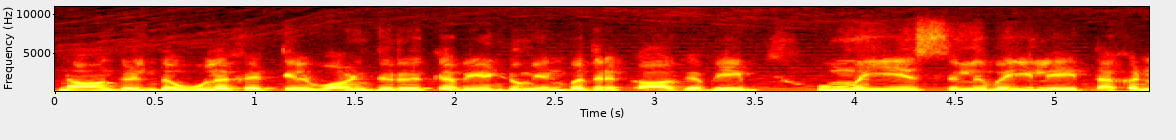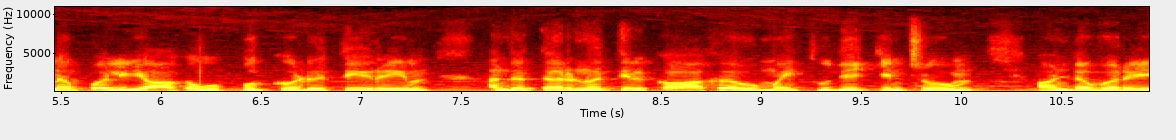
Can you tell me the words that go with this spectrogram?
நாங்கள் இந்த உலகத்தில் வாழ்ந்திருக்க வேண்டும் என்பதற்காகவே உம்மையே சிலுவையிலே தகன பலியாக ஒப்பு கொடுத்தீரே. அந்த தருணத்திற்காக உம்மை துதிக்கின்றோம். ஆண்டவரே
